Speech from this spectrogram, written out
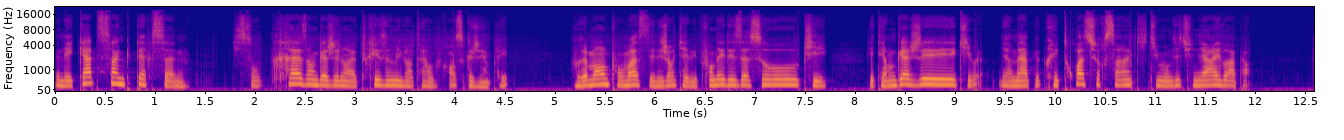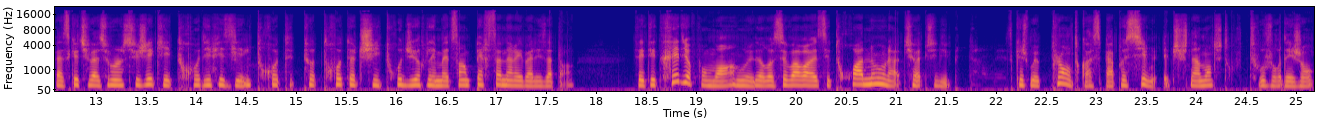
les 4-5 personnes qui sont très engagées dans la trisomie 21 en France, que j'ai appelé, vraiment, pour moi, c'est des gens qui avaient fondé des assos, qui étaient engagés, qui, voilà. Il y en a à peu près 3 sur 5 qui m'ont dit tu n'y arriveras pas. Parce que tu vas sur un sujet qui est trop difficile, trop, trop touchy, trop dur. Les médecins, personne n'arrive à les atteindre. C'était très dur pour moi hein, de recevoir euh, ces trois noms-là. Tu vois, tu dis, putain, est-ce que je me plante, quoi? C'est pas possible. Et puis finalement, tu trouves toujours des gens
